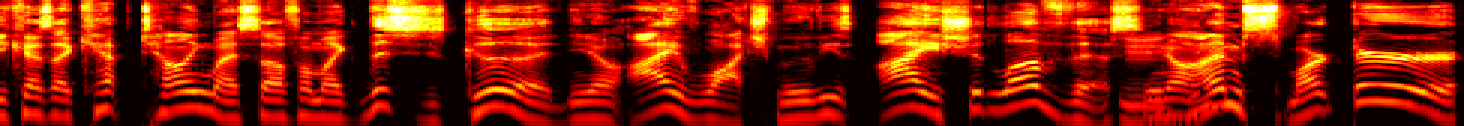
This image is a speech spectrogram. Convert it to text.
because i kept telling myself i'm like this is good. You know i watch movies. I should love this. You know mm-hmm. i'm smarter.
